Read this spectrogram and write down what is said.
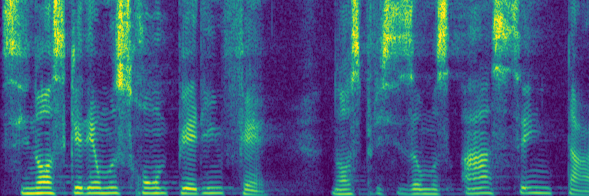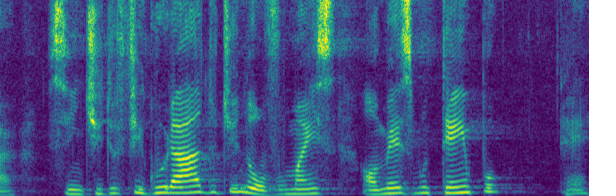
Se nós queremos romper em fé, nós precisamos assentar, sentido figurado de novo, mas ao mesmo tempo é,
